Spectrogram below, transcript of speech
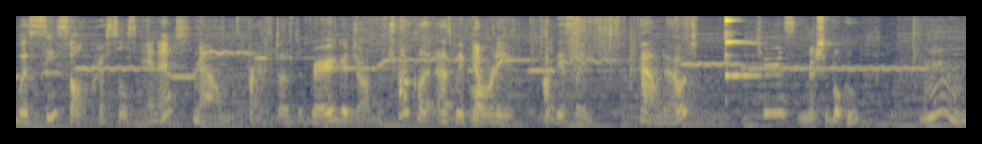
with sea salt crystals in it. Now, France does a very good job with chocolate, as we've Yep. already obviously found out. Cheers. Merci beaucoup. Mmm,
